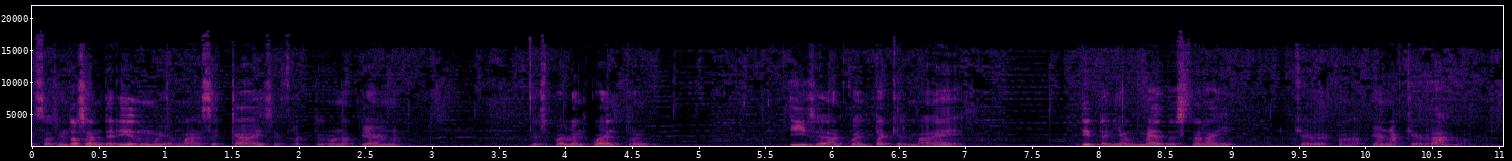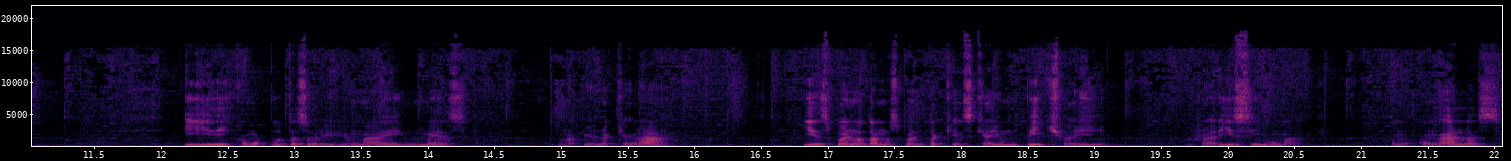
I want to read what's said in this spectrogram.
está haciendo senderismo y el mae se cae y se fractura una pierna. Después lo encuentran y se dan cuenta que el mae tenía un mes de estar ahí, que con la pierna quebrada. Y di, ¿cómo puta sobrevivió un mae un mes con la pierna quebrada? Y después nos damos cuenta que es que hay un bicho ahí rarísimo, mae, como con alas,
